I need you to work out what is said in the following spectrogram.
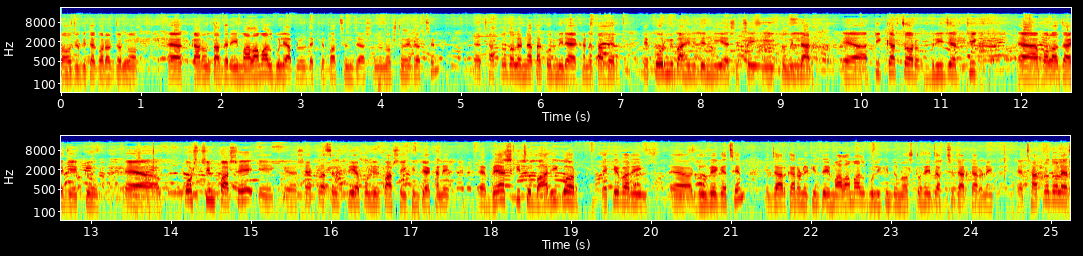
সহযোগিতা করার জন্য কারণ তাদের এই মালামালগুলি আপনারা দেখতে পাচ্ছেন যে আসলে নষ্ট হয়ে যাচ্ছে। ছাত্রদলের নেতাকর্মীরা এখানে তাদের কর্মী বাহিনীদের নিয়ে এসেছে এই কুমিল্লার টিক্কারচর ব্রিজের ঠিক বলা যায় যে একটু পশ্চিম পাশে এই শেখ রাসেল ক্রিয়াপল্লীর পাশেই কিন্তু এখানে বেশ কিছু বাড়িঘর একেবারেই ডুবে গেছে, যার কারণে কিন্তু এই মালামালগুলি কিন্তু নষ্ট হয়ে যাচ্ছে, যার কারণে ছাত্রদলের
